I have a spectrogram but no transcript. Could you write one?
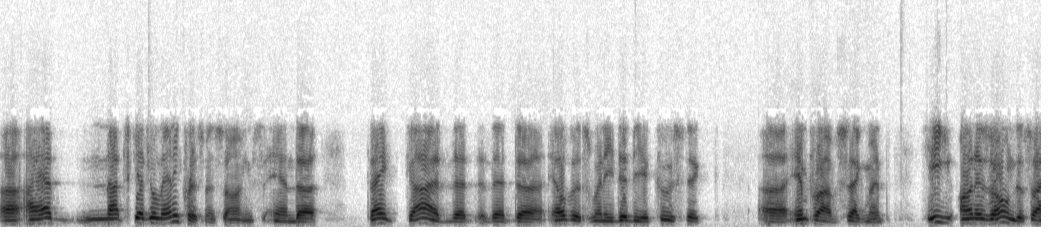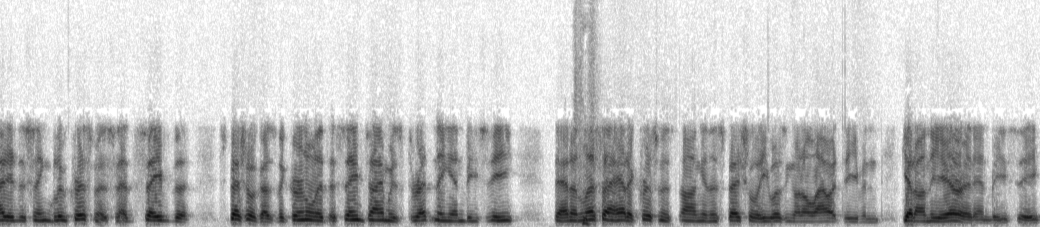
uh, I had not scheduled any Christmas songs, and uh, thank God that that uh, Elvis, when he did the acoustic uh, improv segment, he on his own decided to sing Blue Christmas. That saved the special because the Colonel at the same time was threatening NBC that unless I had a Christmas song in the special, he wasn't going to allow it to even get on the air at NBC.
